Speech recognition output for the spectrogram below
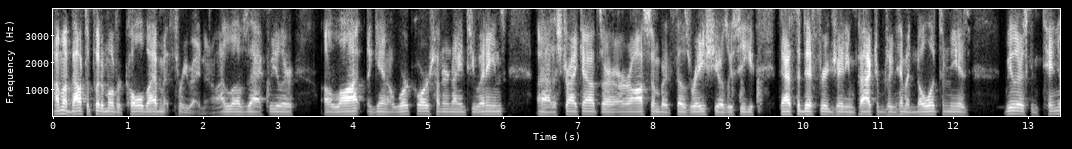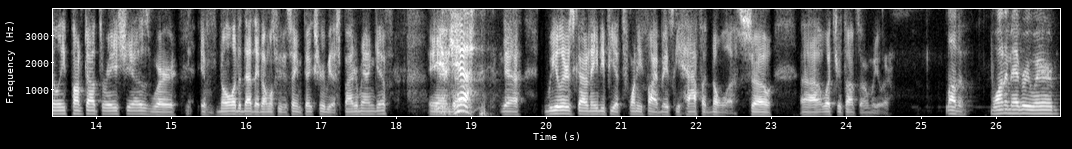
I'm about to put him over Cole, but I'm at three right now. I love Zack Wheeler a lot. Again, a workhorse, 192 innings. Uh, the strikeouts are, are awesome, but it's those ratios we see. That's the differentiating factor between him and Nola to me is Wheeler has continually pumped out the ratios where if Nola did that, they'd almost be the same picture. It'd be a Spider Man gif. And yeah, uh, yeah, Wheeler's got an ADP of 25, basically half a Nola. So, uh, what's your thoughts on Wheeler? Love him. Want him everywhere,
